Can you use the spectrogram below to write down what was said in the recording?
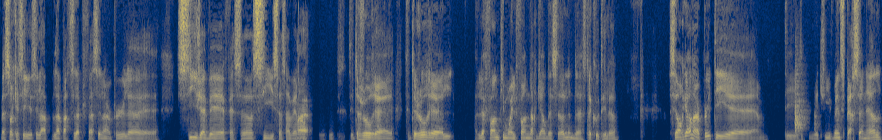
Bien sûr que c'est la, la partie la plus facile un peu. Là. Euh, si j'avais fait ça, si ça, ça avait C'est toujours, euh, c'est toujours euh, le fun puis moins le fun de regarder ça de ce côté-là. Si on regarde un peu tes, tes, achievements personnels,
